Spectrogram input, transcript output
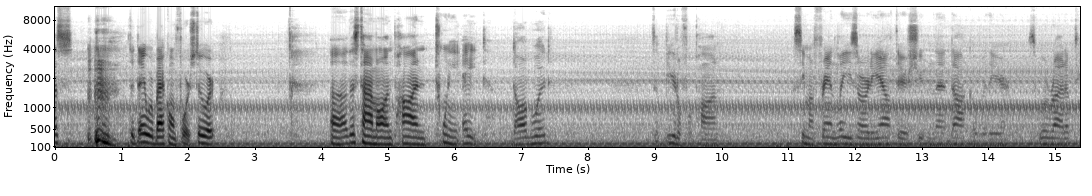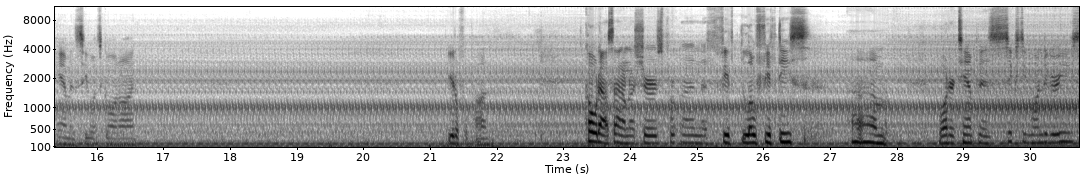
guys today we're back on fort stewart. Uh, this time on pond 28 dogwood. It's a beautiful pond. I see my friend lee's already out there shooting that dock over there. So we'll ride up to him and see what's going on. Beautiful pond. Cold outside i'm not sure. It's in the 50, low 50s um, Water temp is 61 degrees.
